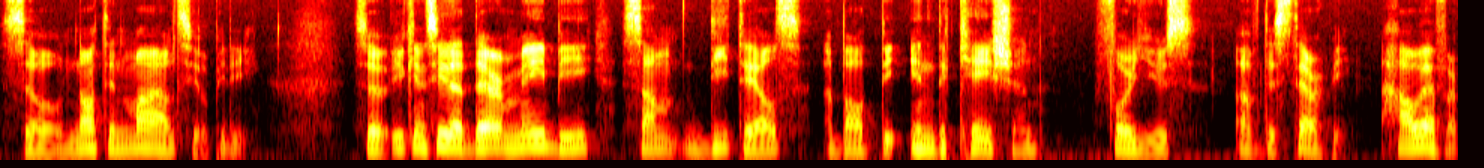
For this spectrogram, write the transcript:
so not in mild COPD. So you can see that there may be some details about the indication for use of this therapy. However,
